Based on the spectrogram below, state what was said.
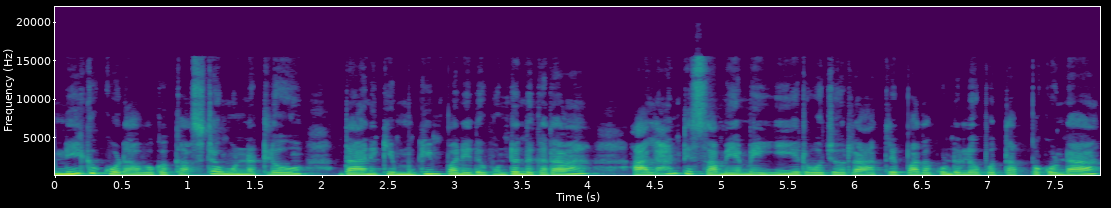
నీకు కూడా ఒక కష్టం ఉన్నట్లు దానికి ముగింపు అనేది ఉంటుంది కదా? అలాంటి సమయమే ఈరోజు రాత్రి పదకొండు లోపు తప్పకుండా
